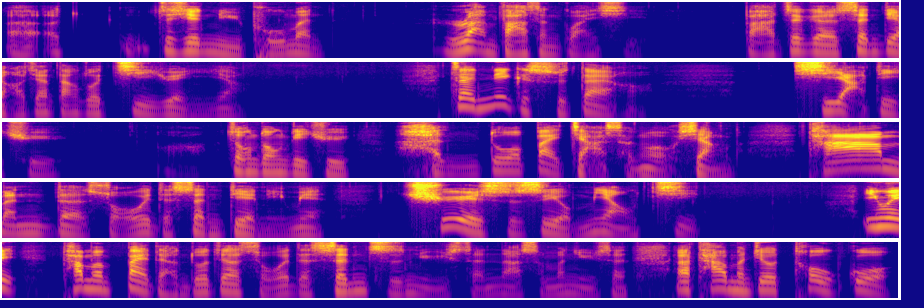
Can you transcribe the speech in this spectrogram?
呃呃这些女仆们乱发生关系，把这个圣殿好像当做妓院一样？在那个时代哈，西亚地区。中东地区很多拜假神偶像的，他们的所谓的圣殿里面确实是有妙计，因为他们拜的很多叫所谓的生殖女神啊，什么女神，那他们就透过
